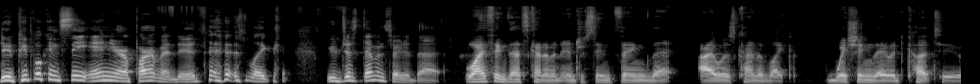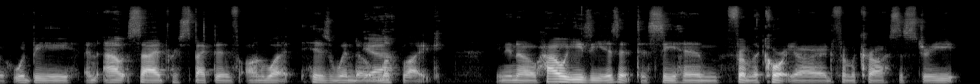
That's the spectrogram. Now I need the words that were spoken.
dude, people can see in your apartment, dude. like we've just demonstrated that. Well, I think that's kind of an interesting thing that I was kind of like wishing they would cut to would be an outside perspective on what his window Yeah. looked like. And you know, how easy is it to see him from the courtyard, from across the street?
